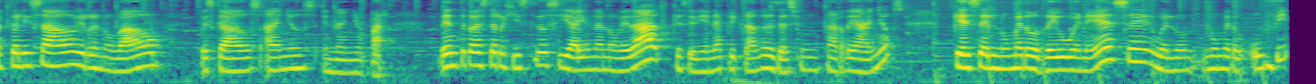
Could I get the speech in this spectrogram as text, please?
actualizado y renovado pues cada dos años en año par. Dentro de este registro sí hay una novedad que se viene aplicando desde hace un par de años, que es el número de UNS o el número UFI.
